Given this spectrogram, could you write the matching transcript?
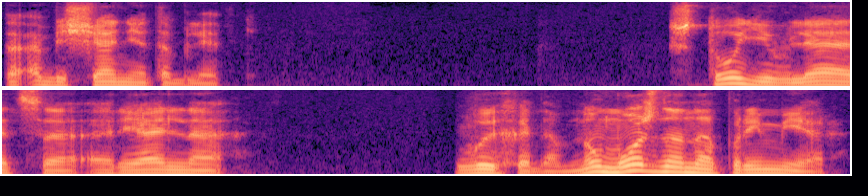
Это обещание таблетки. Что является реально выходом? Ну, можно, например,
